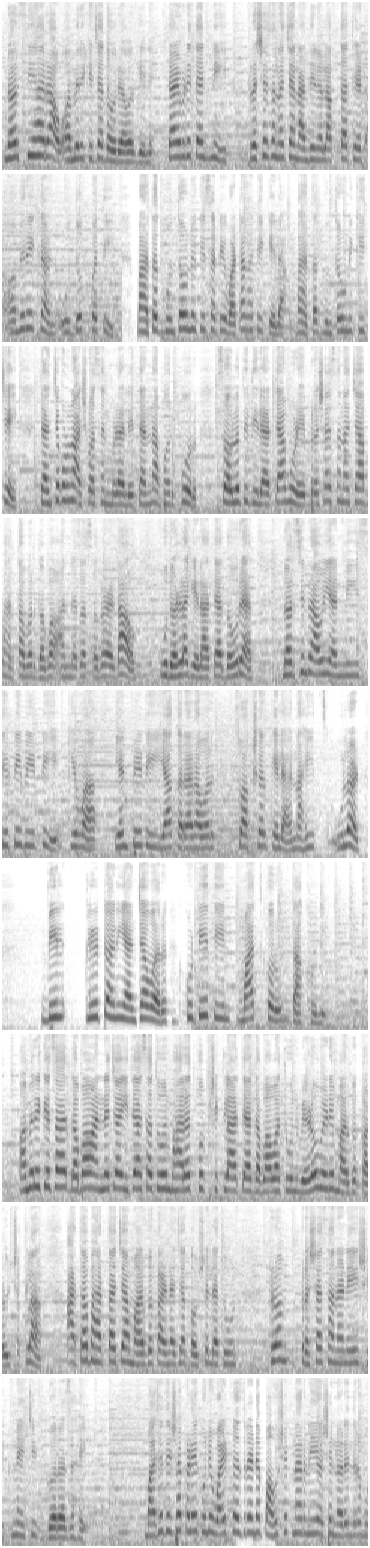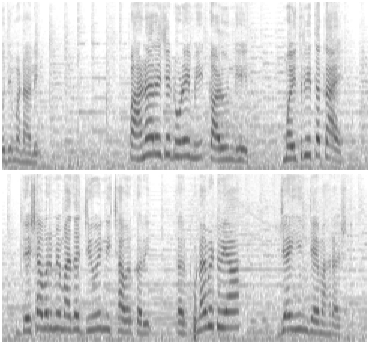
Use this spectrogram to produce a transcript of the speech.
नरसिंहराव अमेरिकेच्या दौऱ्यावर गेले. त्यावेळी त्यांनी प्रशासनाच्या नांदीनं लागता थेट अमेरिकन उद्योगपती भारतात गुंतवणुकीसाठी वाटाघाटी केला भारतात गुंतवणुकीचे त्यांच्याकडून आश्वासन मिळाले. त्यांना भरपूर सवलती दिल्या. त्यामुळे प्रशासनाच्या भारतावर दबाव आणण्याचा सगळा डाव उधळला गेला. त्या दौऱ्यात नरसिंहराव यांनी सी टी बी टी किंवा एन पी टी या करारावर स्वाक्षर केल्या. नाहीच उलट बिल क्लिंटन यांच्यावर कुटीतीन मात करून दाखवली. अमेरिकेचा दबाव आणण्याच्या इतिहासातून भारत खूप शिकला त्या दबावातून वेळोवेळी मार्ग काढू शकला. आता भारताच्या मार्ग काढण्याच्या कौशल्यातून ट्रम्प प्रशासनाने शिकण्याची गरज आहे. माझ्या देशाकडे कोणी वाईट नजरेने पाहू शकणार नाही असे नरेंद्र मोदी म्हणाले. पाहणाऱ्याचे डोळे मी काढून घेईन. मैत्री तर काय? देशावर मी माझा जीवही निछावर करीन. तर पुन्हा भेटूया. जय हिंद जय महाराष्ट्र.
